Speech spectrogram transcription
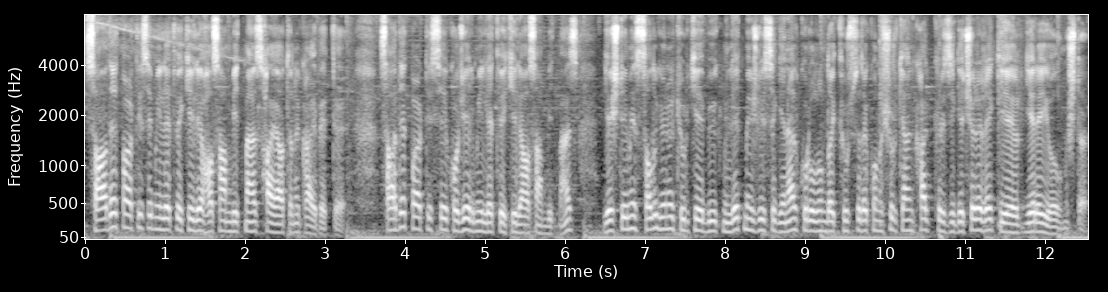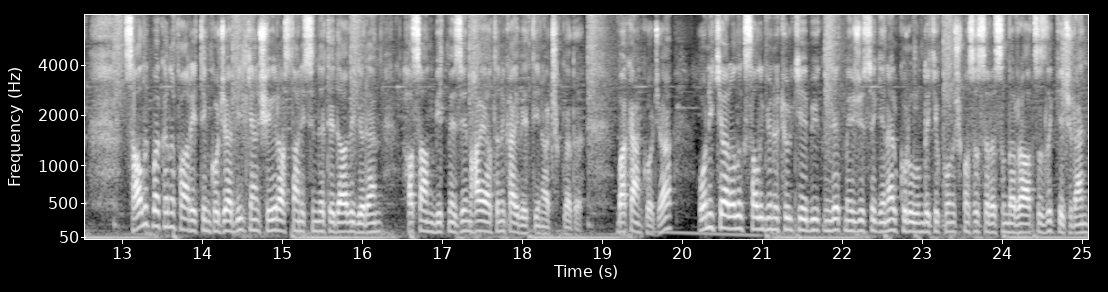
Saadet Partisi Milletvekili Hasan Bitmez hayatını kaybetti. Saadet Partisi Kocaeli Milletvekili Hasan Bitmez, geçtiğimiz salı günü Türkiye Büyük Millet Meclisi Genel Kurulu'nda kürsüde konuşurken kalp krizi geçirerek yer- yere yığılmıştı. Sağlık Bakanı Fahrettin Koca, Bilkent Şehir Hastanesi'nde tedavi gören Hasan Bitmez'in hayatını kaybettiğini açıkladı. Bakan Koca, 12 Aralık Salı günü Türkiye Büyük Millet Meclisi Genel Kurulu'ndaki konuşması sırasında rahatsızlık geçiren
